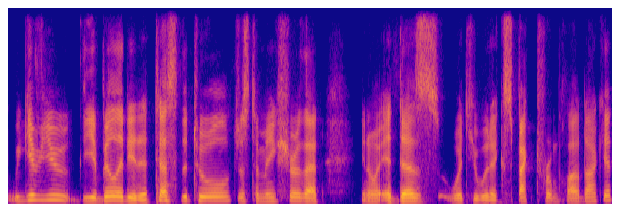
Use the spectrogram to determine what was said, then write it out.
we give you the ability to test the tool just to make sure that you know, it does what you would expect from Cloudockit.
